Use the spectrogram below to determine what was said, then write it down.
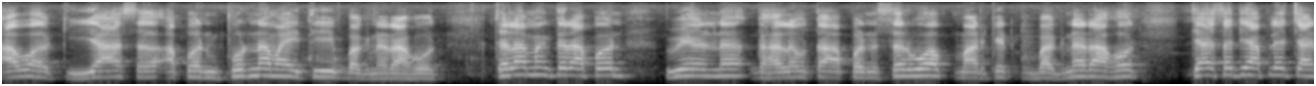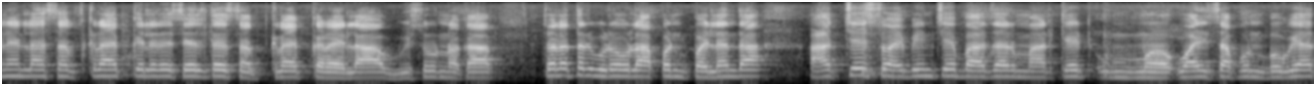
आवक यासह आपण पूर्ण माहिती बघणार आहोत. चला मग तर आपण वेळ न घालवता आपण सर्व मार्केट बघणार आहोत. त्यासाठी आपल्या चॅनलला सबस्क्राईब केलं नसेल तर सबस्क्राईब करायला विसरू नका. चला तर व्हिडिओला आपण पहिल्यांदा आजचे सोयाबीनचे बाजार मार्केट वाईस आपण बघूयात.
